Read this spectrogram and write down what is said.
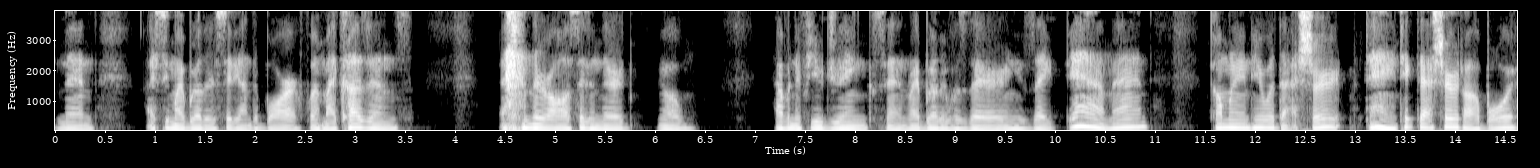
And then I see my brother sitting at the bar with my cousins and they're all sitting there, you know, having a few drinks and my brother was there and he's like, damn man, coming in here with that shirt. Dang, take that shirt off, boy.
